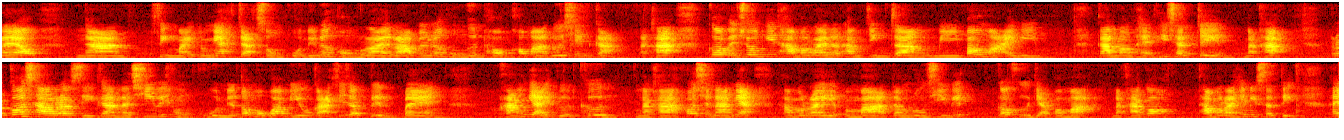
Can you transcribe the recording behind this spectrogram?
แล้วงานสิ่งใหม่ตรงเนี้ยจะส่งผลในเรื่องของรายรับในเรื่องของเงินทองเข้ามาด้วยเช่นกันนะคะ ก็เป็นช่วงที่ทำอะไรแล้วทำจริงจัง มีเป้าหมายมีการวางแผนที่ชัดเจนนะคะ แล้วก็ชาวราศีกันนะชีวิตของคุณเนี่ยต้องบอกว่ามีโอกาสที่จะเปลี่ยนแปลงครั้งใหญ่เกิดขึ้นนะคะ เพราะฉะนั้นเนี่ยทำอะไรอย่าประมาทดำรงชีวิตก็คืออย่าประมาทนะคะ ก็ทำอะไรให้มีสติให้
